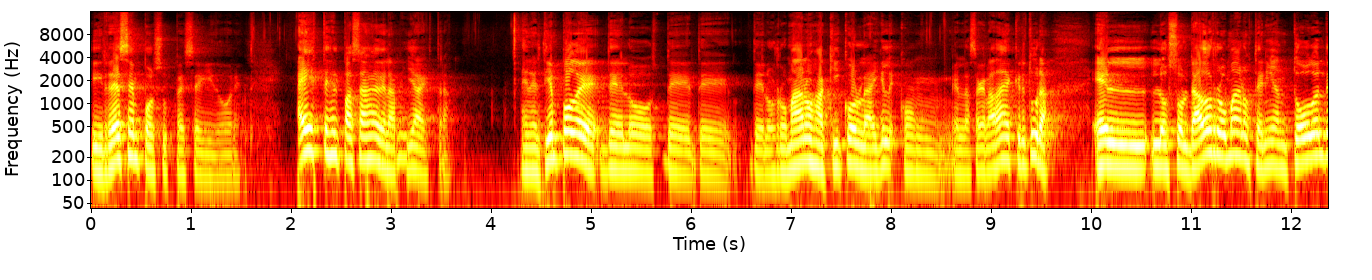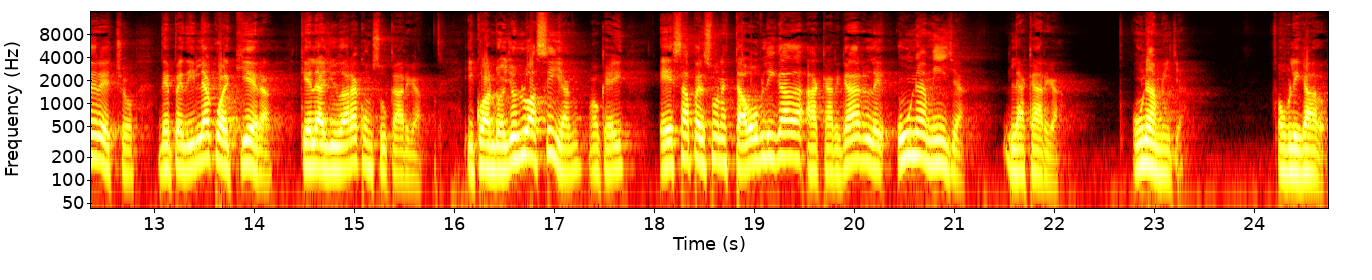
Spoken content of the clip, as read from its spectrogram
y recen por sus perseguidores. Este es el pasaje de la milla extra. En el tiempo de, los, de, los, romanos aquí con la, con, en la Sagrada Escritura, los soldados romanos tenían todo el derecho de pedirle a cualquiera que le ayudara con su carga. Y cuando ellos lo hacían, ¿ok? esa persona estaba obligada a cargarle una milla la carga. Una milla. Obligado.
